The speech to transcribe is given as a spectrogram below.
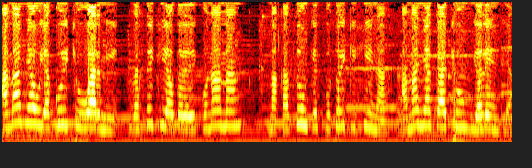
Amaña uyakuychu warmi, rasichi autoridadkunaman, maqasunki espusuyki hina, amaña kachun violencia.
